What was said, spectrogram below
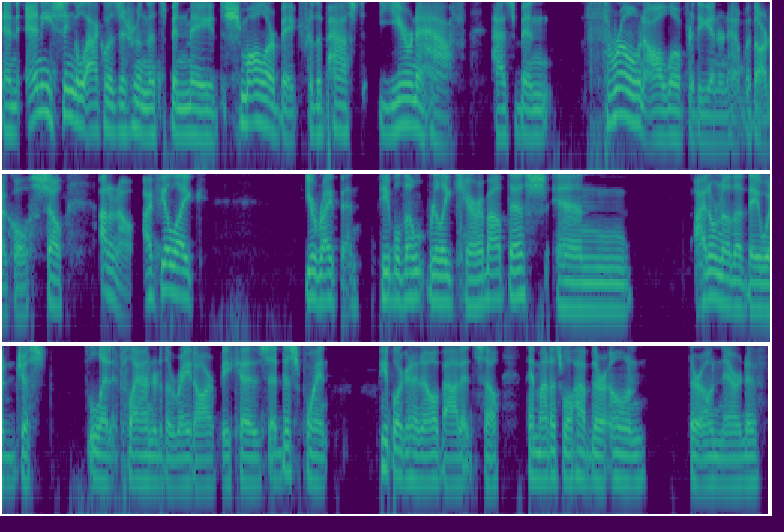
And any single acquisition that's been made, small or big, for the past year and a half has been thrown all over the internet with articles. So I don't know. I feel like you're right, Ben. People don't really care about this. And I don't know that they would just let it fly under the radar because at this point, people are going to know about it. So they might as well have their own their own narrative.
